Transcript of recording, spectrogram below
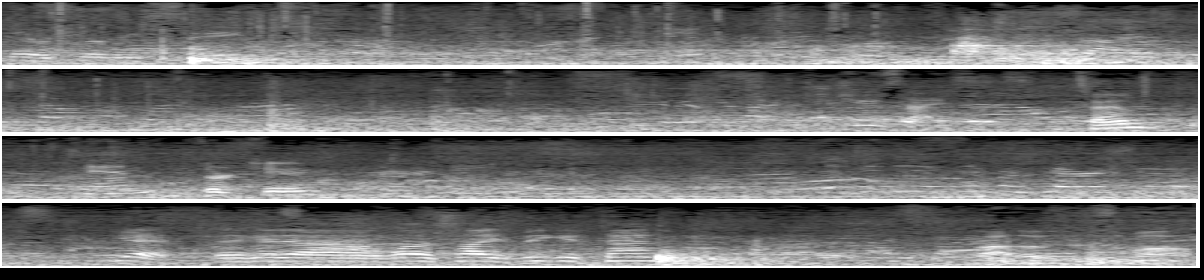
There's the receipt. 10? 10? 13? 13. Did you need a different pair of shoes? Yeah. they get uh, one size bigger 10? Wow, those are small.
